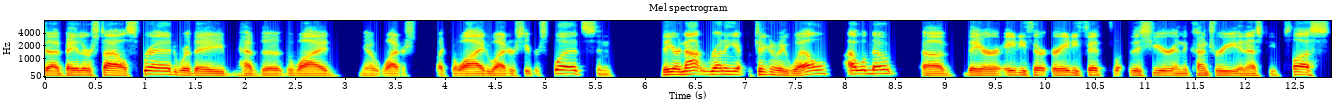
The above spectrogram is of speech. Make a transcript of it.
uh, Baylor style spread where they have the the wide you know wider like the wide wide receiver splits and they are not running it particularly well. I will note uh, they are 83rd or 85th this year in the country in SP plus.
